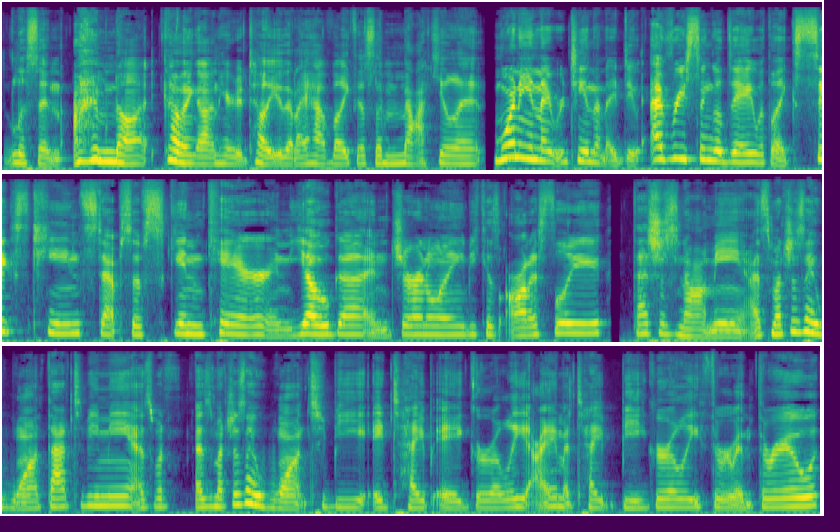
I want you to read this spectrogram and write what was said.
listen, I'm not coming on here to tell you that I have like this immaculate morning and night routine that I do every single day with like 16 steps of skincare and yoga and journaling because honestly, that's just not me. As much as I want that to be me, as what as much as I want to be a type A girly, I am a type B girly through and through.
